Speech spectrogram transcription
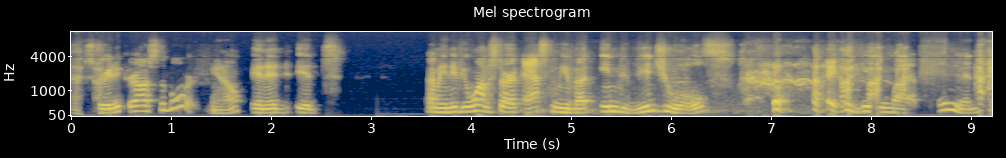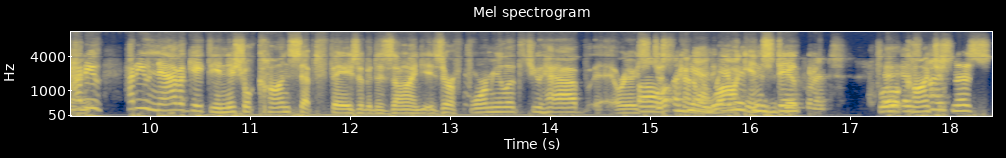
straight across the board, you know. And it it, I mean, if you want to start asking me about individuals, I can give you my opinion. How, how do you how do you navigate the initial concept phase of a design? Is there a formula that you have, or is it Oh, just kind again, of a raw instinct, different. flow of As I- consciousness?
